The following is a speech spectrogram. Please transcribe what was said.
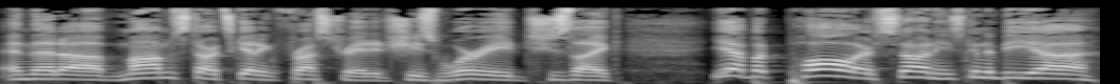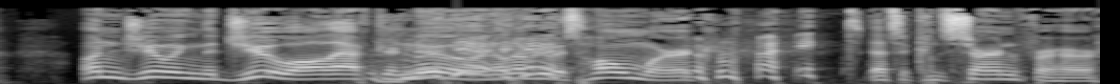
And then uh, mom starts getting frustrated. She's worried. She's like, "Yeah, but Paul, our son, he's going to be uh, unjewing the Jew all afternoon, and he'll never do his homework." right. That's a concern for her.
